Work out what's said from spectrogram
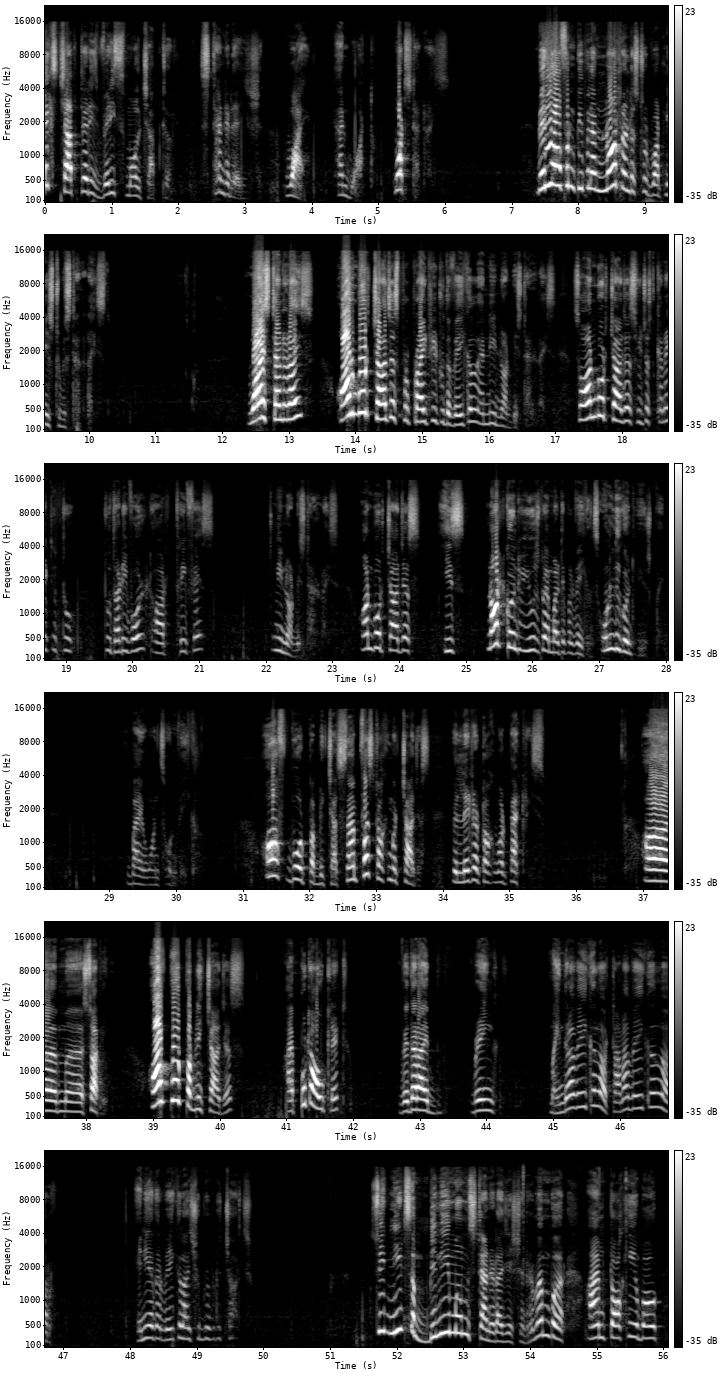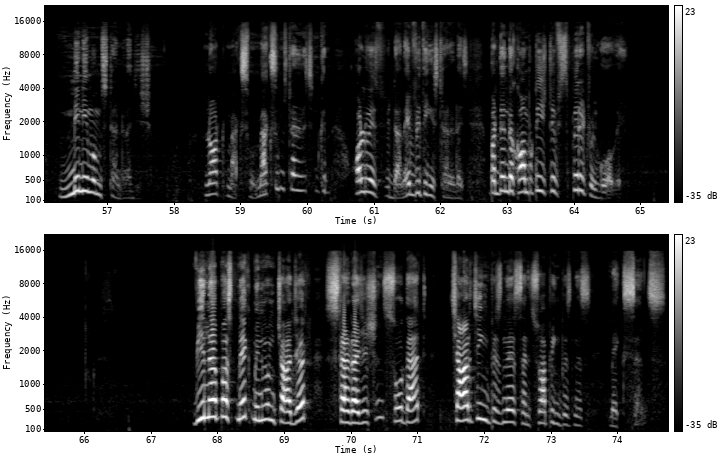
Next chapter is very small chapter, standardization. Why and what? What standardize? Very often people have not understood what needs to be standardized. Why standardize? Onboard chargers proprietary to the vehicle and need not be standardized. So, onboard chargers you just connect it to 230 volt or 3 phase need not be standardized. Onboard chargers is not going to be used by multiple vehicles, only going to be used by, by one's own vehicle. Off board public chargers, I am first talking about chargers, we will later talk about batteries. Um, uh, swapping. Off board public chargers, I put outlet whether I bring Mahindra vehicle or Tata vehicle or any other vehicle I should be able to charge. So, it needs a minimum standardization. Remember, I am talking about minimum standardization, not maximum. Maximum standardization can always be done, everything is standardized, but then the competitive spirit will go away. We must make minimum charger standardization, so that charging business and swapping business makes sense.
